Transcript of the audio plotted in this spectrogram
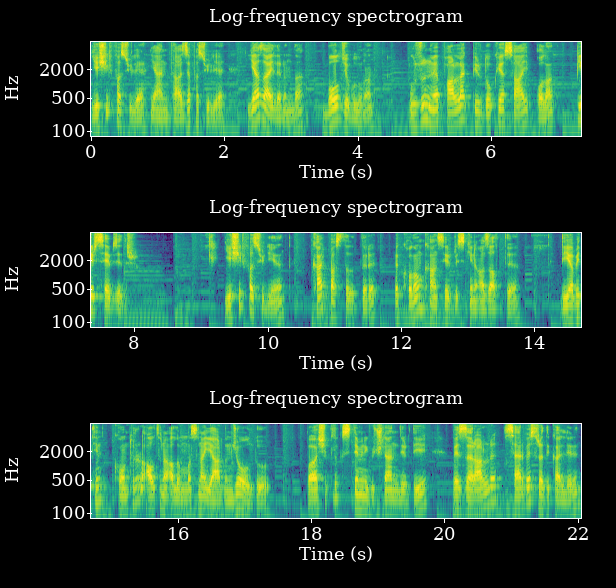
Yeşil fasulye yani taze fasulye yaz aylarında bolca bulunan uzun ve parlak bir dokuya sahip olan bir sebzedir. Yeşil fasulyenin kalp hastalıkları ve kolon kanseri riskini azalttığı, diyabetin kontrol altına alınmasına yardımcı olduğu, bağışıklık sistemini güçlendirdiği ve zararlı serbest radikallerin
